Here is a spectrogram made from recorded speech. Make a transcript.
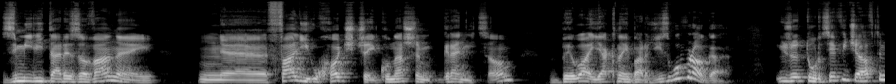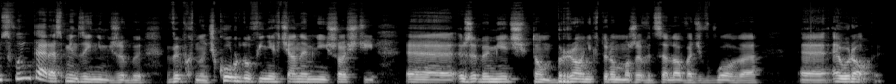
zmilitaryzowanej mm, e, fali uchodźczej ku naszym granicom była jak najbardziej złowroga. I że Turcja widziała w tym swój interes, między innymi, żeby wypchnąć Kurdów i niechciane mniejszości, e, żeby mieć tą broń, którą może wycelować w głowę e, Europy.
